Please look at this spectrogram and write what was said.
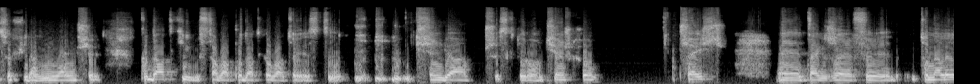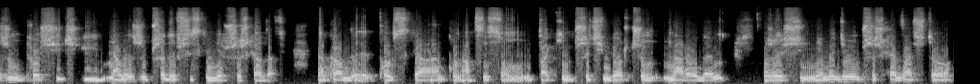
co chwila zmieniają się podatki. Ustawa podatkowa to jest księga, przez którą ciężko przejść. E, także w, to należy uprościć i należy przede wszystkim nie przeszkadzać. Naprawdę Polska, Polacy są takim przedsiębiorczym narodem, że jeśli nie będziemy przeszkadzać, to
